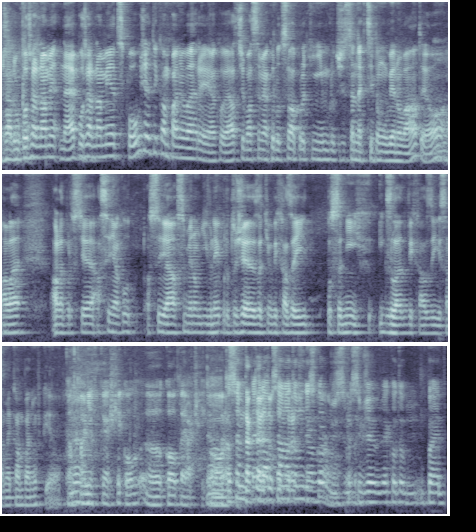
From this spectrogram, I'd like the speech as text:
Pořád, pořád nám je, ne, pořád nám je cpou, že ty kampaňové hry, jako já třeba jsem jako docela proti ním, protože se nechci tomu věnovat, jo, ale, ale prostě asi nějakou, asi já jsem jenom divný, protože zatím vycházejí posledních x let vychází samé kampaňovky, jo. Kampaněvky a ještě ko, eh, kooperačky. No, to no. jsem Tak tady to psal na tom Discordu, no. myslím, že jako to úplně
